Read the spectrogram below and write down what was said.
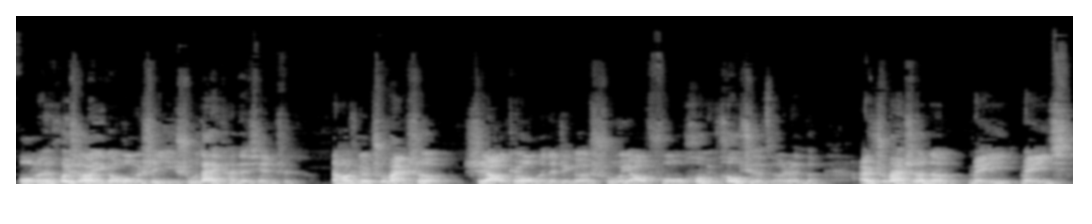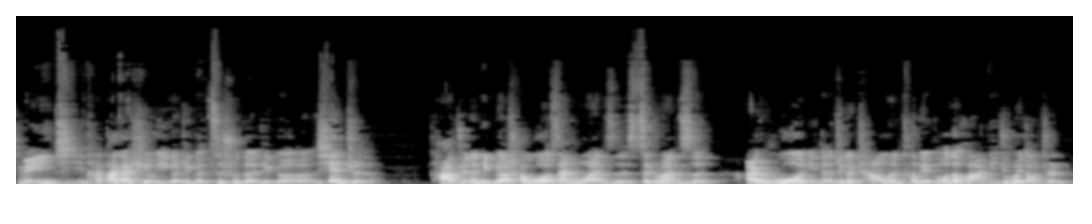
我们会受到一个我们是以书代刊的限制，然后这个出版社是要给我们的这个书要负后后续的责任的，而出版社呢，每一每一每一集它大概是有一个这个字数的这个限制的，他觉得你不要超过三十五万字、四十万字。而如果你的这个长文特别多的话，你就会导致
